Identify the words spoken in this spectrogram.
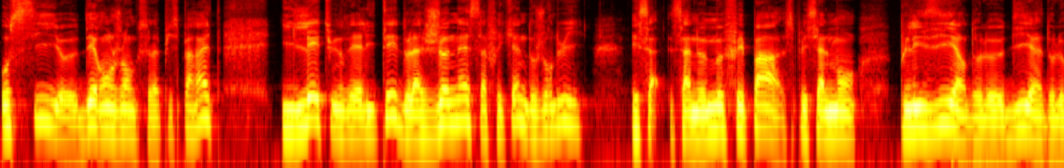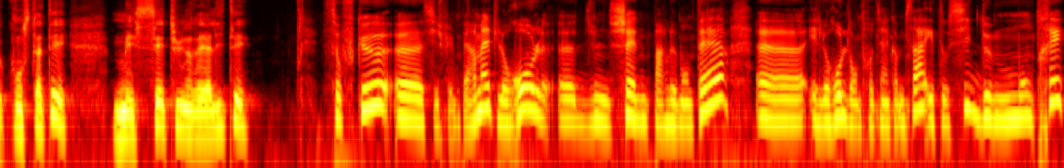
aussi euh, dérangeant que cela puisse paraître, il est une réalité de la jeunesse africaine d'aujourd'hui. Et ça, ça ne me fait pas spécialement plaisir de le dire et de le constater, mais c'est une réalité. Sauf que, euh, si je peux me permettre, le rôle euh, d'une chaîne parlementaire euh, et le rôle d'entretien comme ça est aussi de montrer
